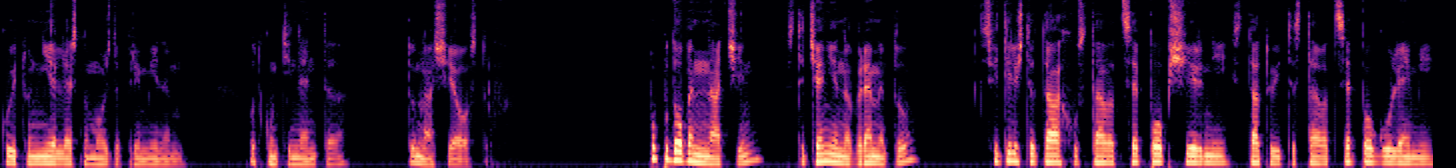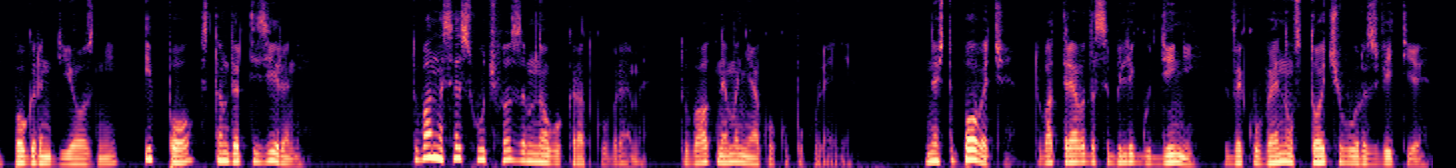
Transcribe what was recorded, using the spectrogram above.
които ние лесно може да преминем от континента до нашия остров. По подобен начин, с течение на времето, светилищата Ах остават все по-обширни, статуите стават все по-големи, по-грандиозни и по-стандартизирани. Това не се случва за много кратко време. Това отнема няколко поколения. Нещо повече, това трябва да са били години, векове на устойчиво развитие,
